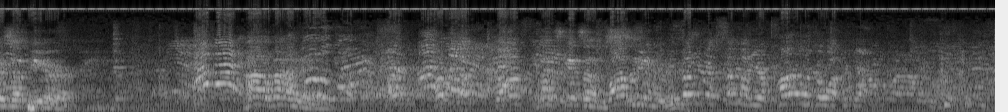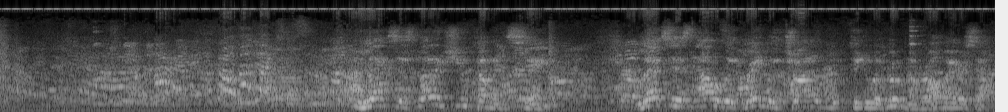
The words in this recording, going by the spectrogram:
About some singers up here? How about it? Let's get some Bobby, we singers. better get somebody, your car will go up again. Lexus, why don't you come and sing? Lexus now with great with child to do a group number all by herself.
